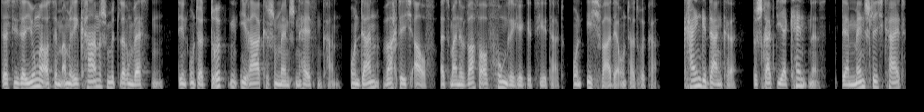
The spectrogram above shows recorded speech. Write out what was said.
dass dieser Junge aus dem amerikanischen Mittleren Westen den unterdrückten irakischen Menschen helfen kann. Und dann wachte ich auf, als meine Waffe auf Hungrige gezielt hat und ich war der Unterdrücker. Kein Gedanke beschreibt die Erkenntnis der Menschlichkeit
